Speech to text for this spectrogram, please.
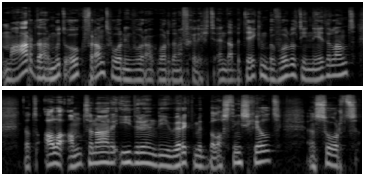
Maar daar moet ook verantwoording voor worden afgelegd. En dat betekent bijvoorbeeld in Nederland dat alle ambtenaren, iedereen die werkt met belastingsgeld, een soort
